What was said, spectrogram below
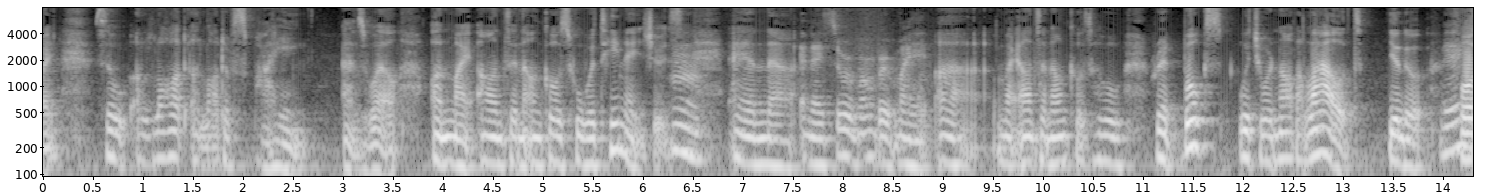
right? So a lot, a lot of spying as well on my aunts and uncles who were teenagers, Mm. and uh, and I still remember my uh, my aunts and uncles who read books which were not allowed. You know, for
